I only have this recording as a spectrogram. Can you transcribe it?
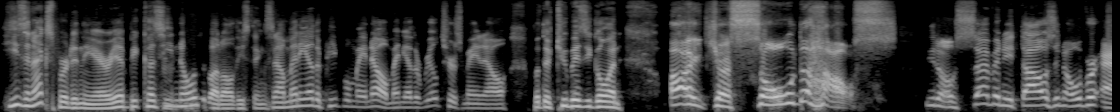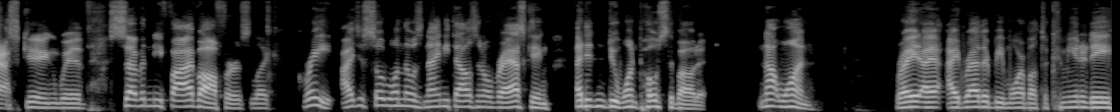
He's an expert in the area because he Mhm. knows about all these things. Now, many other people may know, many other realtors may know, but they're too busy going, I just sold the house you know, 70,000 over asking with 75 offers. Like, great. I just sold one that was 90,000 over asking. I didn't do one post about it. Not one. Right? I, I'd rather be more about the community,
